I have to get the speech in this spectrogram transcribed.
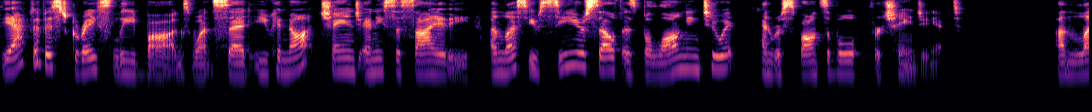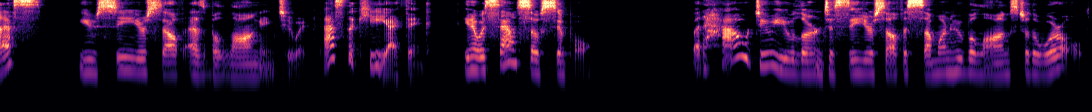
The activist Grace Lee Boggs once said, You cannot change any society unless you see yourself as belonging to it and responsible for changing it. Unless you see yourself as belonging to it. That's the key, I think. You know, it sounds so simple, but how do you learn to see yourself as someone who belongs to the world?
